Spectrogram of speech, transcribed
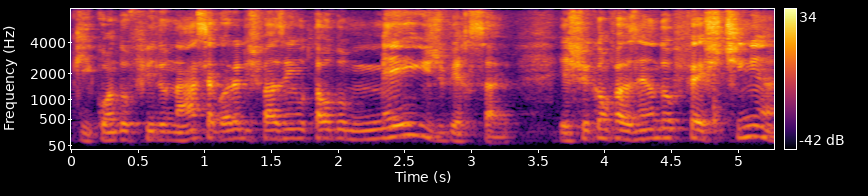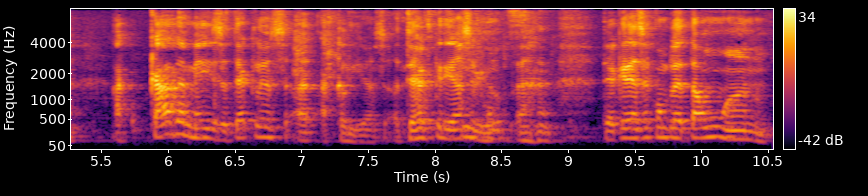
Que quando o filho nasce, agora eles fazem o tal do mêsversário. Eles ficam fazendo festinha a cada mês, até a criança. A, a criança. Até a criança, com- até a criança completar um ano.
